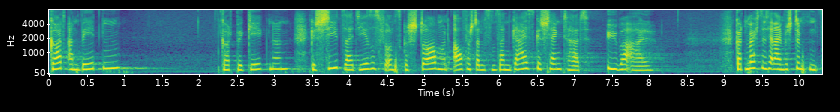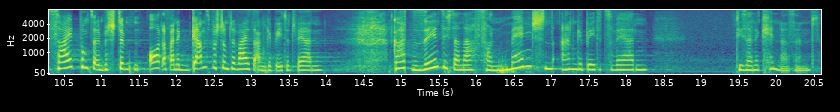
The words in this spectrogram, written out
Gott anbeten Gott begegnen, geschieht, seit Jesus für uns gestorben und auferstanden ist und seinen Geist geschenkt hat, überall. Gott möchte nicht an einem bestimmten Zeitpunkt, zu einem bestimmten Ort auf eine ganz bestimmte Weise angebetet werden. Gott sehnt sich danach, von Menschen angebetet zu werden, die seine Kinder sind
